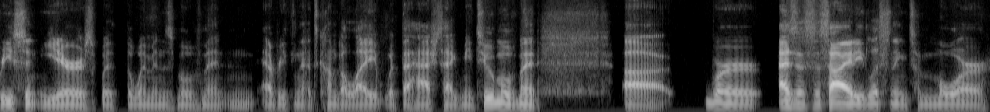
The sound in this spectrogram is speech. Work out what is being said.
recent years with the women's movement and everything that's come to light with the hashtag Me Too movement, uh, we're as a society listening to more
